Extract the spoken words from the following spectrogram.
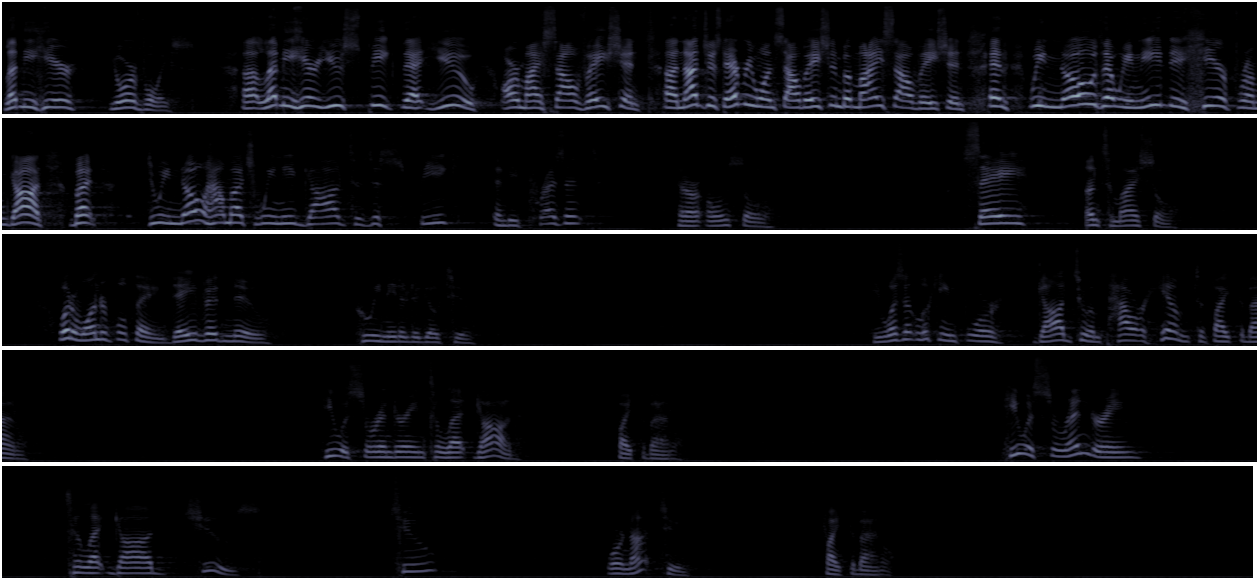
Let me hear your voice. Uh, let me hear you speak that you are my salvation. Uh, not just everyone's salvation, but my salvation. And we know that we need to hear from God, but do we know how much we need God to just speak and be present in our own soul? Say unto my soul. What a wonderful thing. David knew who he needed to go to. He wasn't looking for God to empower him to fight the battle. He was surrendering to let God fight the battle. He was surrendering to let God choose to or not to fight the battle.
